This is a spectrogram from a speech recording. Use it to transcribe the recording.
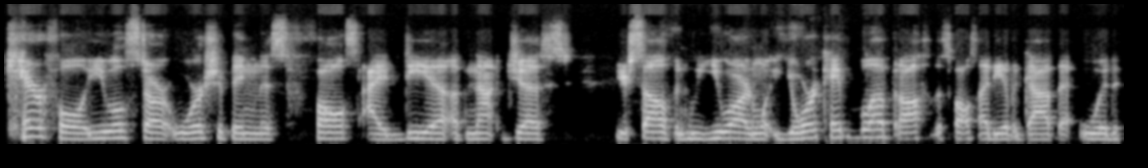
careful you will start worshiping this false idea of not just yourself and who you are and what you're capable of, but also this false idea of a God that would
